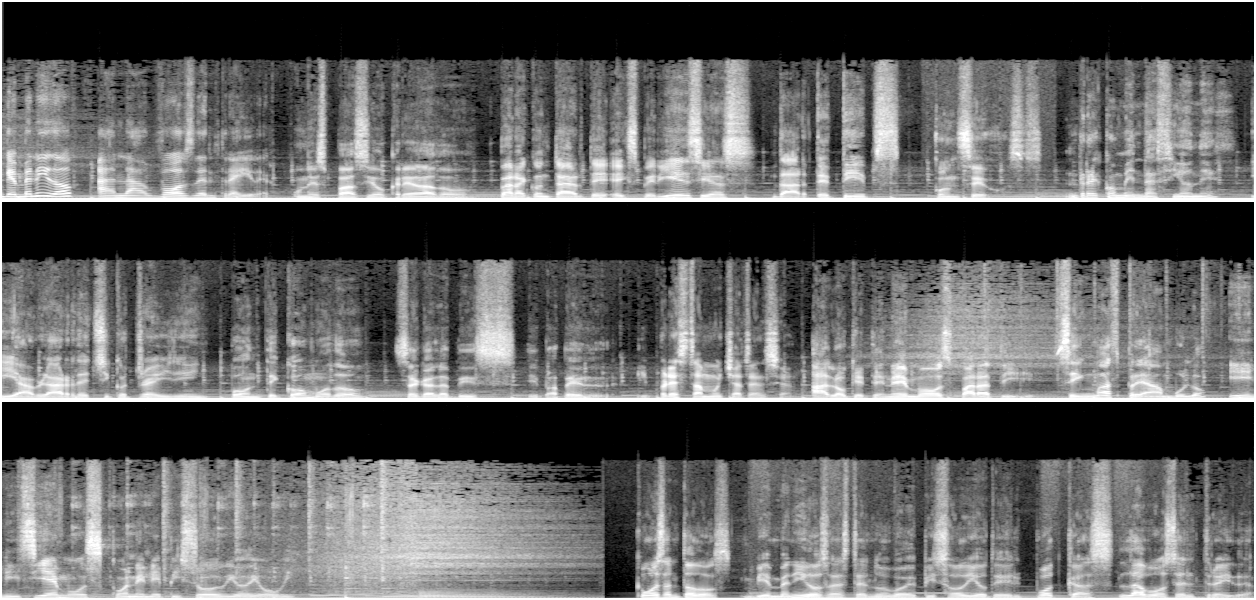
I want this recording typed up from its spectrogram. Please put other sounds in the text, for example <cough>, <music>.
Bienvenido a La Voz del Trader. Un espacio creado para contarte experiencias, darte tips, consejos, recomendaciones y hablar de chico trading. Ponte cómodo, saca lápiz y papel. Y presta mucha atención a lo que tenemos para ti. Sin más preámbulo, iniciemos con el episodio de hoy. ¿Cómo están todos? Bienvenidos a este nuevo episodio del podcast La Voz del Trader.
